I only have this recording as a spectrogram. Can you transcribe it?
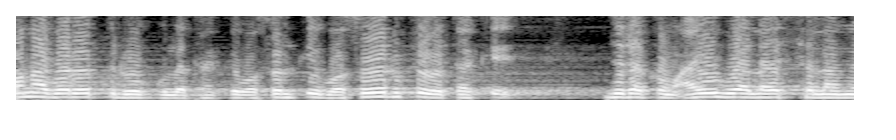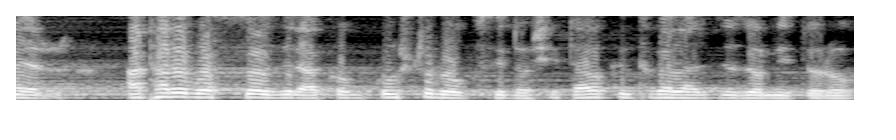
অনাবরত রোগগুলো থাকে বছরকে বছর পরে থাকে। যেরকম আইব আলাহিসাল্লামের আঠারো বছর যেরকম কুষ্ঠ রোগ ছিল, সেটাও কিন্তু অ্যালার্জি জনিত রোগ।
